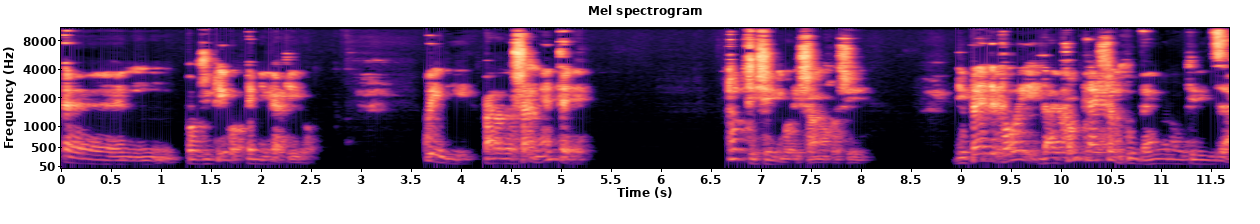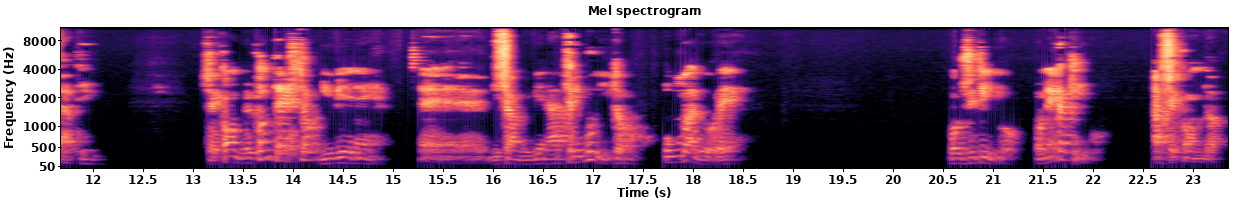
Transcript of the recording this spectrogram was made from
eh, positivo e negativo. Quindi paradossalmente tutti i simboli sono così. Dipende poi dal contesto in cui vengono utilizzati. Secondo il contesto gli viene, eh, diciamo, gli viene attribuito un valore positivo o negativo a seconda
